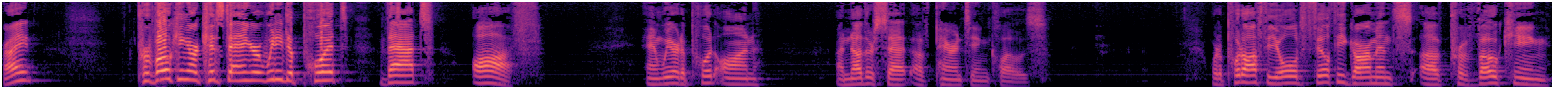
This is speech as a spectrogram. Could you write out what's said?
right? Provoking our kids to anger, we need to put that off. And we are to put on another set of parenting clothes. We're to put off the old filthy garments of provoking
